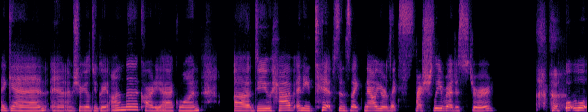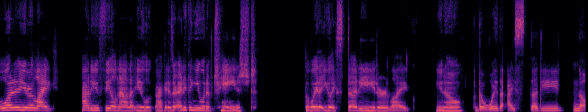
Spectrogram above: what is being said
again. And I'm sure you'll do great on the cardiac one. Uh, do you have any tips since like now you're like freshly registered? What, what what are your like how do you feel now that you look back? Is there anything you would have changed? The way that you like studied or like, you know, the way that I studied, no,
